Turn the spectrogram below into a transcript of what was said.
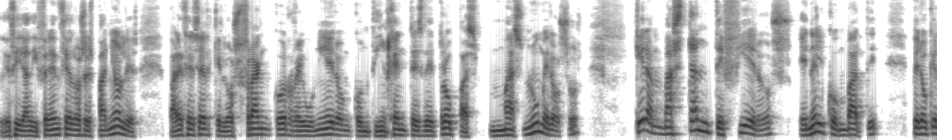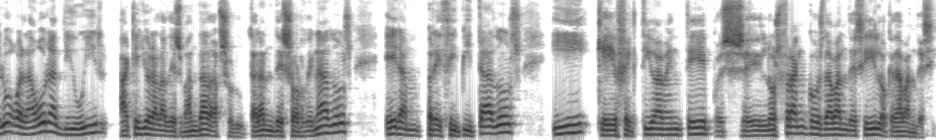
es decir, a diferencia de los españoles, parece ser que los francos reunieron contingentes de tropas más numerosos, que eran bastante fieros en el combate, pero que luego a la hora de huir aquello era la desbandada absoluta. Eran desordenados, eran precipitados y que efectivamente pues eh, los francos daban de sí lo que daban de sí.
